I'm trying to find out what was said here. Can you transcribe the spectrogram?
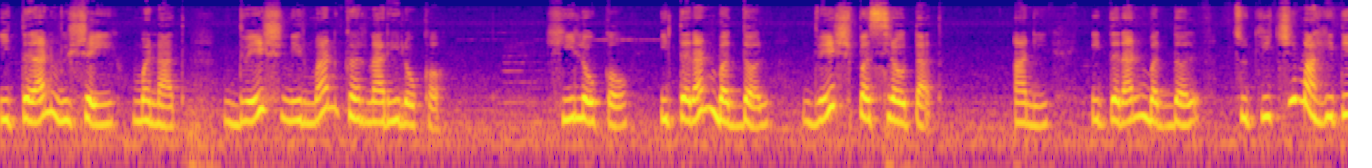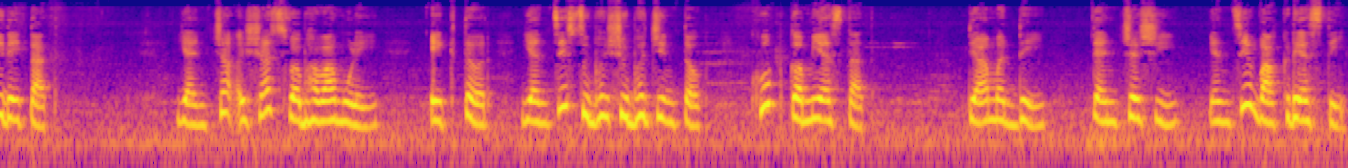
इतरांविषयी मनात द्वेष निर्माण करणारी लोक. ही लोक इतरांबद्दल द्वेष पसरवतात आणि इतरांबद्दल चुकीची माहिती देतात. यांच्या अशा स्वभावामुळे एकतर यांचे शुभचिंतक खूप कमी असतात. त्यामध्ये त्यांच्याशी यांचे वाकडे असते.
